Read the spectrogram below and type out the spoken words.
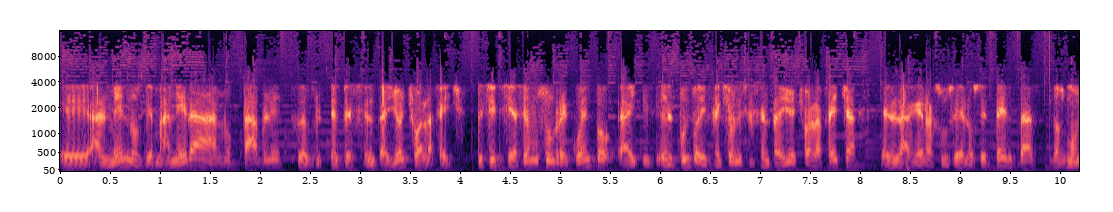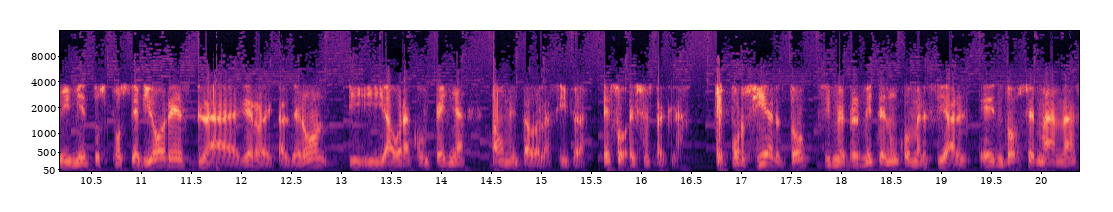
eh, al menos de manera notable desde 68 a la fecha. Es decir, si hacemos un recuento, el punto de inflexión es 68 a la fecha, la guerra sucia de los 70, los movimientos posteriores, la guerra de Calderón y, ahora con Peña ha aumentado la cifra. Eso, eso está claro. Que por cierto, si me permiten un comercial, en dos semanas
